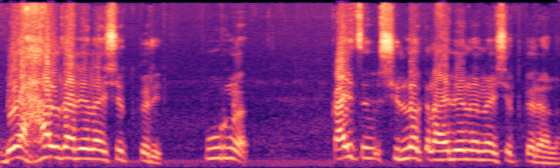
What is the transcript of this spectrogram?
बेहाल झालेला आहे शेतकरी पूर्ण. काहीच शिल्लक राहिलेलं नाही शेतकऱ्याला.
